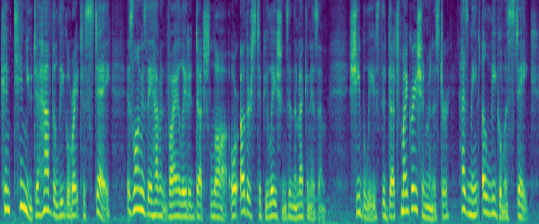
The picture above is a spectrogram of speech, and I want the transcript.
continue to have the legal right to stay as long as they haven't violated Dutch law or other stipulations in the mechanism. She believes the Dutch migration minister has made a legal mistake.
